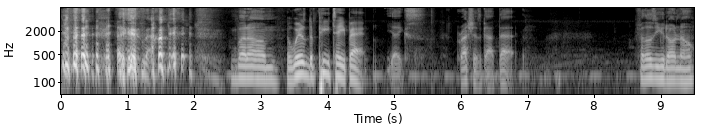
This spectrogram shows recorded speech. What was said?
they found it. But um, where's the P tape at? yikes, Russia's got that. For those of you who don't know,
